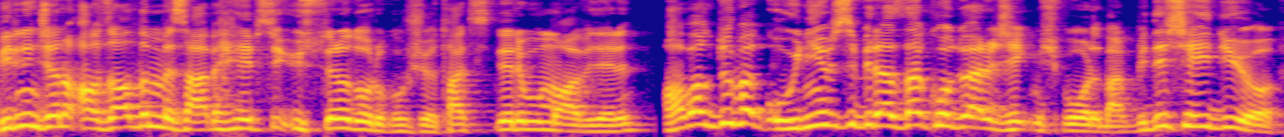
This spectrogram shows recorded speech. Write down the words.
birinin canı azaldı mesela abi. Hepsi üstüne doğru koşuyor. Taktikleri bu mavilerin. Aha bak dur bak oyun hepsi biraz daha kod verecekmiş bu arada bak. Bir de şey diyor.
